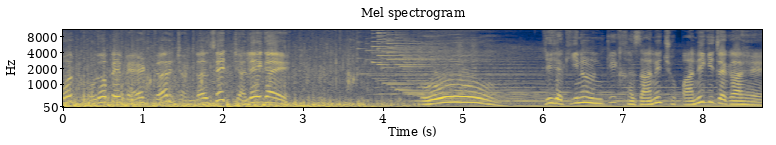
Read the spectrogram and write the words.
چور گھوڑوں پہ بیٹھ کر جنگل سے چلے گئے۔ او یہ یقیناً ان کے خزانے چھپانے کی جگہ ہے۔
